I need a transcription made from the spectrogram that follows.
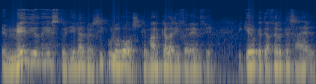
En medio de esto llega el versículo 2 que marca la diferencia y quiero que te acerques a él.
